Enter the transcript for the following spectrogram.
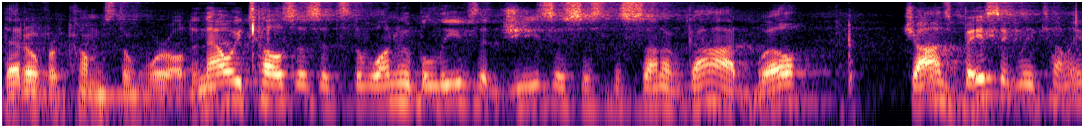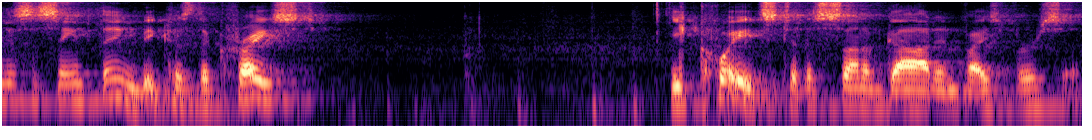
that overcomes the world. And now he tells us it's the one who believes that Jesus is the Son of God. Well, John's basically telling us the same thing because the Christ equates to the Son of God and vice versa.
